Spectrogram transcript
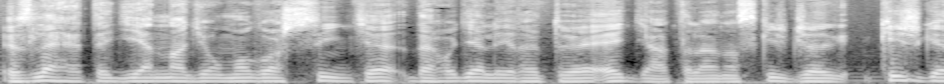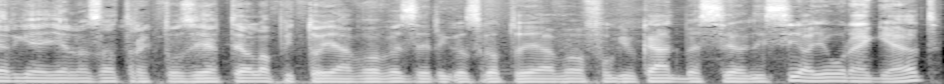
ez lehet egy ilyen nagyon magas szintje, de hogy elérhető-e egyáltalán, az Kis, Gergelyel, az Attraktor ZRT alapítójával, vezérigazgatójával fogjuk átbeszélni. Szia, jó reggelt!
